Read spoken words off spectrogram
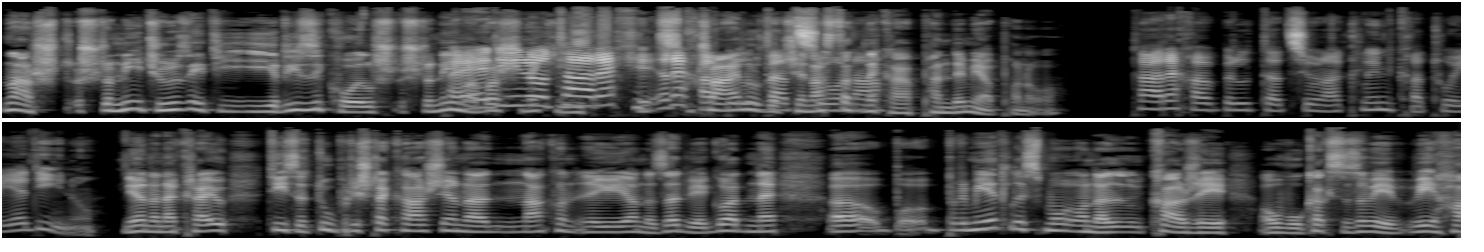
znaš, što, što neće uzeti i riziko, ili što, što nema Pa baš jedino neki ta rehi- da će nastati neka pandemija ponovo. Ta rehabilitacijona klinika, to je jedino. I onda na kraju ti se tu prištekaš i onda nakon i onda za dvije godine uh, primijetili smo, onda kaže ovu, kak se zove WHO,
